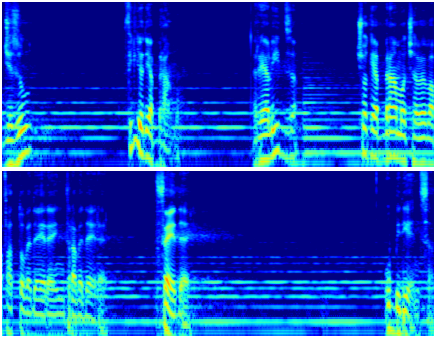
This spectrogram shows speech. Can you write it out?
Gesù, figlio di Abramo, realizza ciò che Abramo ci aveva fatto vedere e intravedere, fede, ubbidienza,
